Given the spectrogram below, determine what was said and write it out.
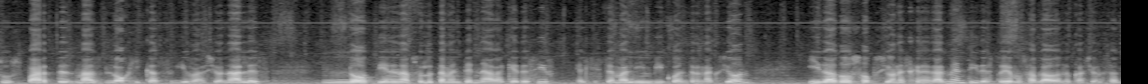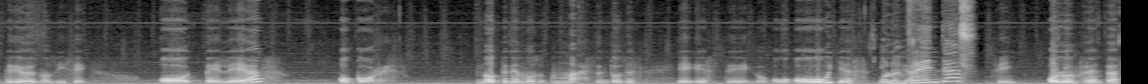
sus partes más lógicas y racionales no tienen absolutamente nada que decir. El sistema límbico entra en acción y da dos opciones generalmente, y de esto ya hemos hablado en ocasiones anteriores, nos dice o peleas o corres. No tenemos más. Entonces, eh, este, o, huyes. O lo enfrentas. Sí, o lo enfrentas,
